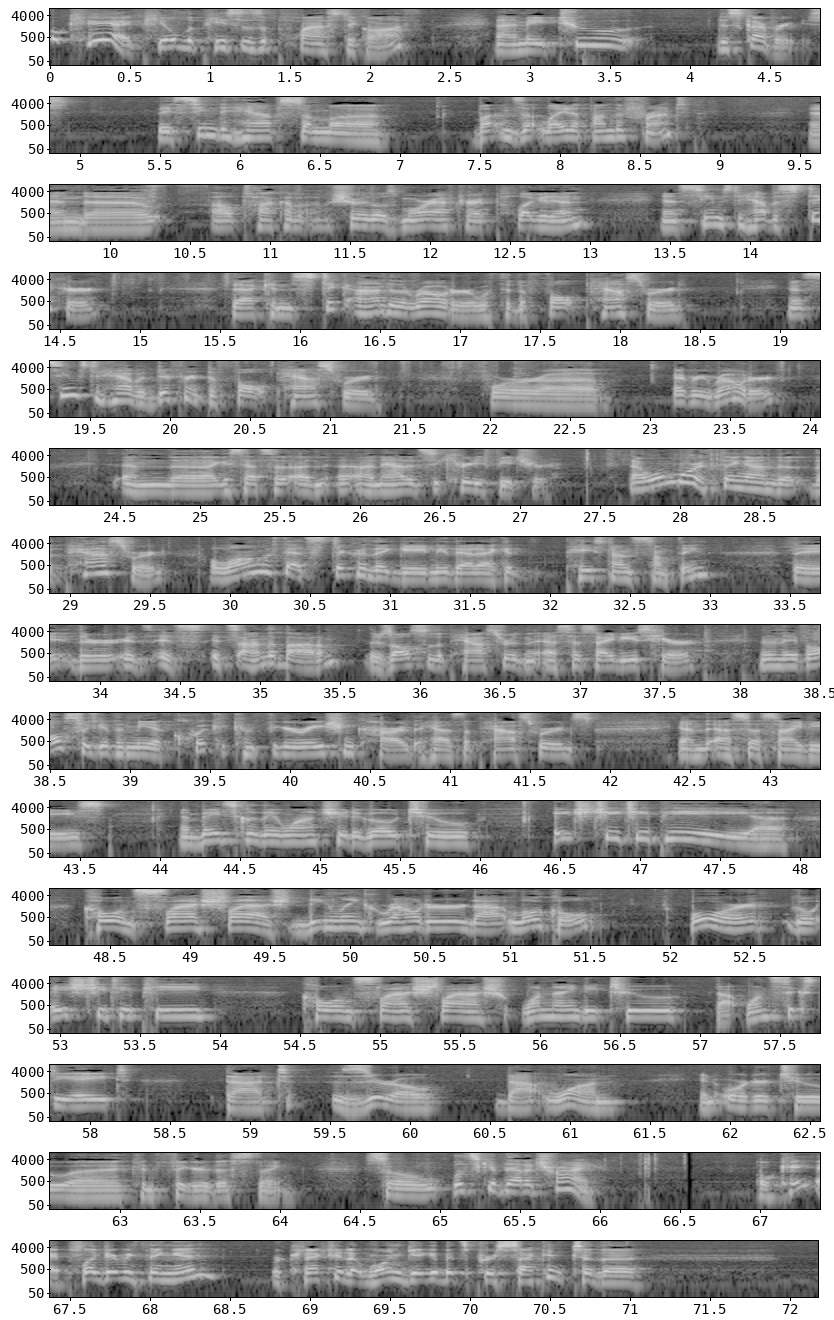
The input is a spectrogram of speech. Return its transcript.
Okay, I peeled the pieces of plastic off, and I made two discoveries. They seem to have some uh, buttons that light up on the front, and uh, I'll talk about show you those more after I plug it in. And it seems to have a sticker that can stick onto the router with the default password. And it seems to have a different default password for uh, every router, and uh, I guess that's a, an added security feature. Now, one more thing on the, the password, along with that sticker they gave me that I could paste on something, they there it's it's it's on the bottom. There's also the password and the SSIDs here. And then they've also given me a quick configuration card that has the passwords and the SSIDs. And basically, they want you to go to http uh, colon slash slash dlinkrouter.local or go HTTP colon slash slash 192.168.0.1 in order to uh, configure this thing. So let's give that a try. Okay, I plugged everything in. We're connected at one gigabits per second to the,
